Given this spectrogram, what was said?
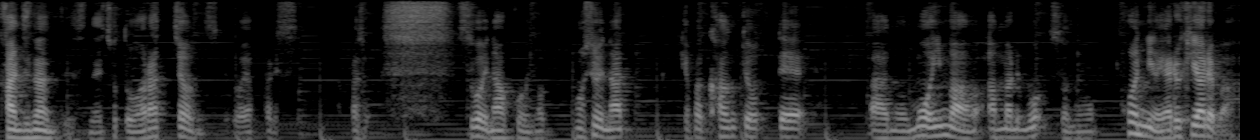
感じなんですねちょっと笑っちゃうんですけどやっぱりすごいなこういうの面白いなやっぱ環境ってあのもう今あんまりもその本人がやる気があれば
